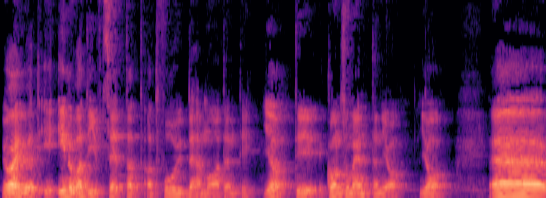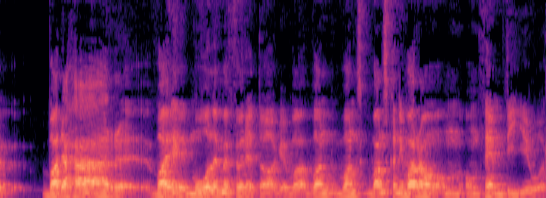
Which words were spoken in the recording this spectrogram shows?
ja, det är ju ett innovativt sätt att, att få ut den här maten till, Ja, till konsumenten, ja. ja. Eh, vad det här, vad är målet med företaget? Vad, ska ni vara om, om fem, tio år?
